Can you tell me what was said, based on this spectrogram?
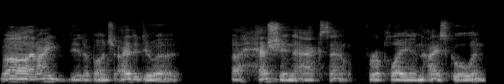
Well, and I did a bunch. I had to do a a Hessian accent for a play in high school, and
